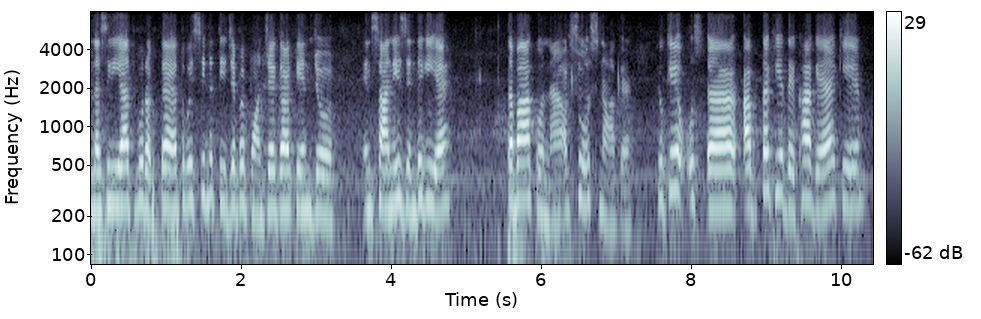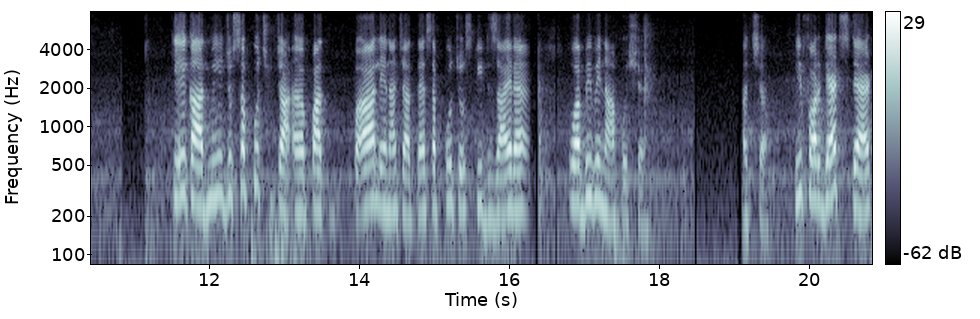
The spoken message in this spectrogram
नज़रियात वो रखता है तो वो इसी नतीजे पर पहुँचेगा कि जो इंसानी ज़िंदगी है तबाह कौन है अफसोसनाक है। क्योंकि उस आ, अब तक ये देखा गया है कि कि एक आदमी जो सब कुछ पा, पा लेना चाहता है सब कुछ उसकी डिज़ायर है वो अभी भी नाखुश है। अच्छा he forgets that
